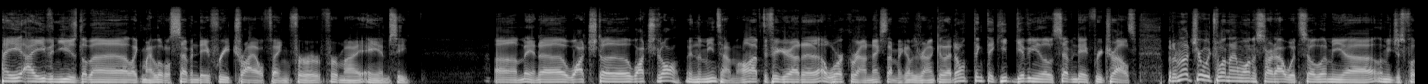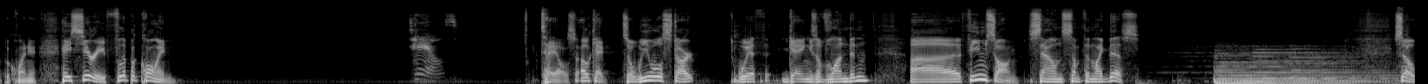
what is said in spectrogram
I, I even used uh, like my little seven day free trial thing for for my AMC. Um, and uh, watched uh, watched it all. In the meantime, I'll have to figure out a, a workaround next time it comes around because I don't think they keep giving you those seven day free trials. But I'm not sure which one I want to start out with. So let me uh, let me just flip a coin here. Hey Siri, flip a coin. Tails. Tails. Okay, so we will start with Gangs of London. Uh, theme song sounds something like this. So,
